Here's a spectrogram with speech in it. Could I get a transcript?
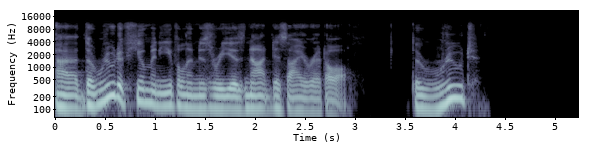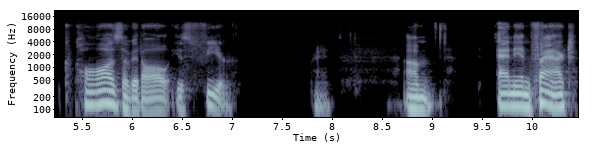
uh, the root of human evil and misery is not desire at all. The root cause of it all is fear, right? Um, and in fact,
